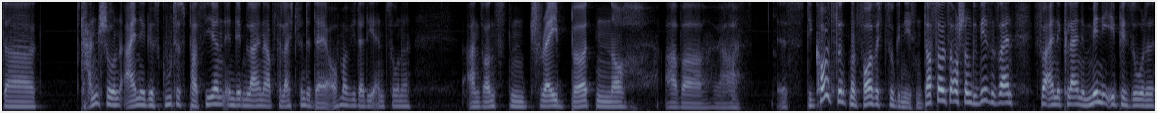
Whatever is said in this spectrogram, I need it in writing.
Da kann schon einiges Gutes passieren in dem Lineup. Vielleicht findet er ja auch mal wieder die Endzone. Ansonsten Trey Burton noch, aber ja, es, die Colts sind mit Vorsicht zu genießen. Das soll es auch schon gewesen sein für eine kleine Mini-Episode.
